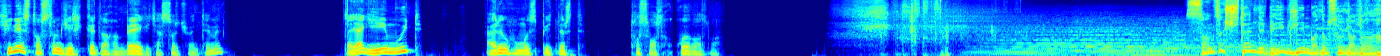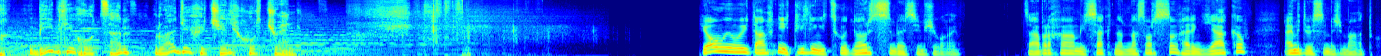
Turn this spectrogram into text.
Хинээс тусламж ирэх гээд байгаа юм бэ гэж асууж байна тийм ээ. За яг ийм үед ариун хүмүүс биднэрт тус болохгүй болов. Сонсогч танд Библийн боловсрол олгох Библийн хуудасар радио хичээл хурж байна. Явын үед анхны итгэлийн эцгүүд нойрссон байсан юм шиг байна. За Авраам, Исаак нар нас барсан харин Яаков амьд байсан байж магадгүй.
